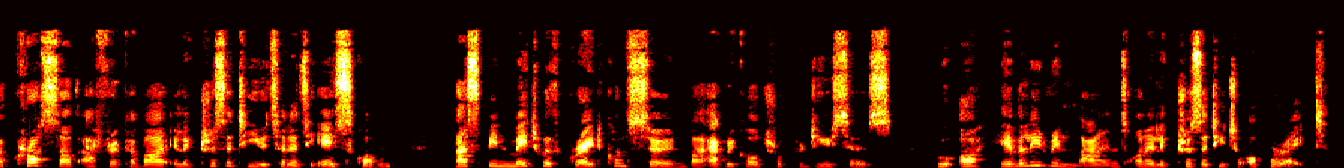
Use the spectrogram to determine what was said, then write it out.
across South Africa by electricity utility Eskom has been met with great concern by agricultural producers who are heavily reliant on electricity to operate.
